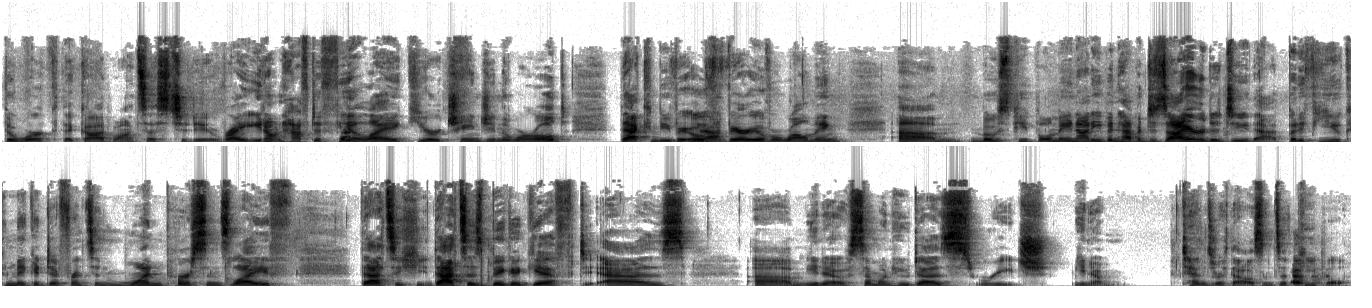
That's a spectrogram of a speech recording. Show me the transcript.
the work that god wants us to do right you don't have to feel yeah. like you're changing the world that can be very yeah. over, very overwhelming um, most people may not even have a desire to do that but if you can make a difference in one person's life that's a that's as big a gift as um, you know someone who does reach you know tens or thousands of people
